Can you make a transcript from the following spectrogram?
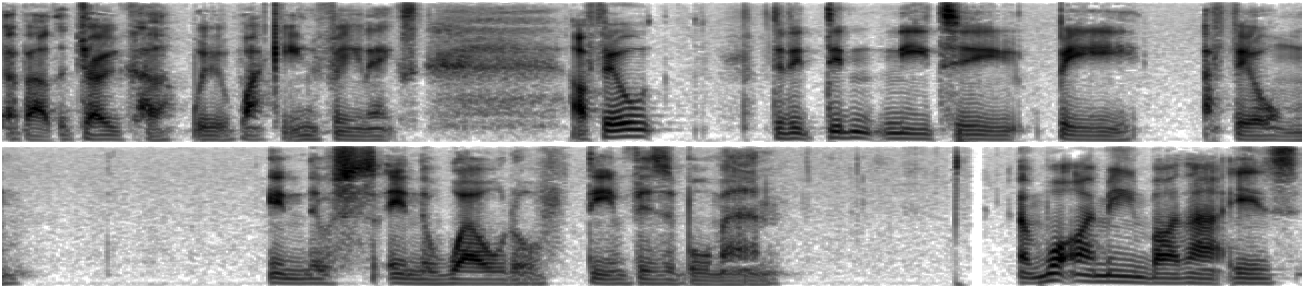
about the Joker with Joaquin Phoenix. I feel that it didn't need to be a film in the in the world of the Invisible Man. And what I mean by that is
